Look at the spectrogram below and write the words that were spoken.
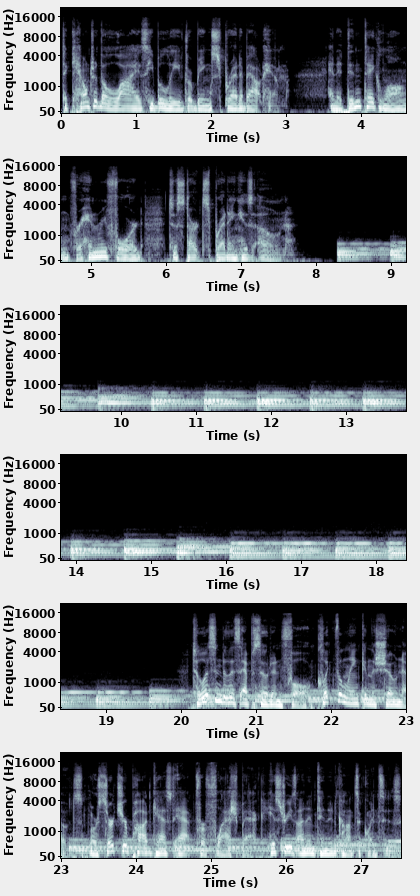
to counter the lies he believed were being spread about him. And it didn't take long for Henry Ford to start spreading his own. To listen to this episode in full, click the link in the show notes or search your podcast app for Flashback History's Unintended Consequences,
